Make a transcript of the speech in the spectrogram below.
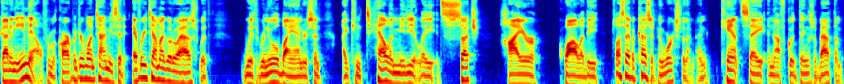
got an email from a carpenter one time. He said, Every time I go to a house with, with Renewal by Andersen, I can tell immediately it's such higher quality. Plus, I have a cousin who works for them and can't say enough good things about them.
